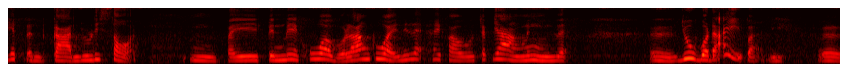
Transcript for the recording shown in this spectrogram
เฮ็ดอันการอยู่รีสอร์ทอืมไปเป็นแม่ครัวบ่ล้างถ้วยนี่แหละให้เขาจักอย่างหนึ่งแหละเอออยู่บ่ได้บัดนี้เออ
